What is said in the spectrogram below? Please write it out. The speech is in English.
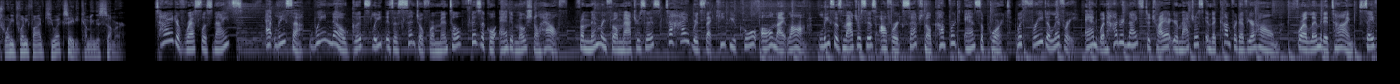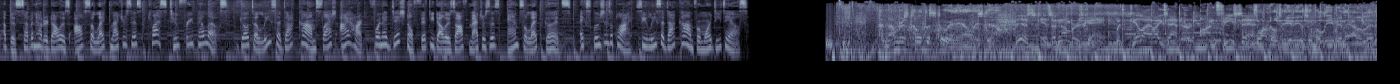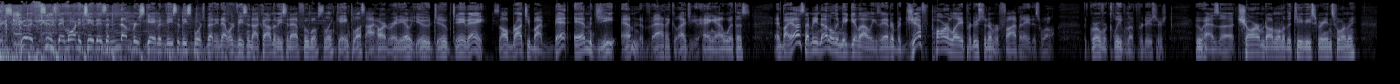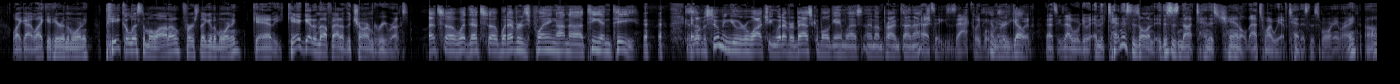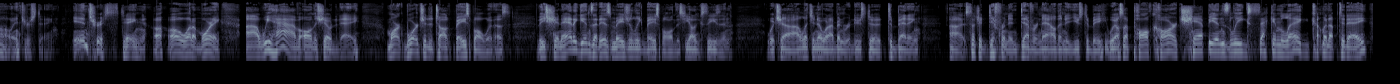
2025 QX80 coming this summer. Tired of restless nights? At Leesa, we know good sleep is essential for mental, physical, and emotional health. From memory foam mattresses to hybrids that keep you cool all night long, Leesa's mattresses offer exceptional comfort and support with free delivery and 100 nights to try out your mattress in the comfort of your home. For a limited time, save up to $700 off select mattresses plus two free pillows. Go to leesa.com slash iHeart for an additional $50 off mattresses and select goods. Exclusions apply. See leesa.com for more details. The numbers told the story, they always do. This is a numbers game with Gil Alexander on VSIN. It's one of those idiots who believe in analytics. Good Tuesday morning to you. It is a numbers game at VSIN, the sports betting network, VSIN.com, the VSIN app, Fubo, Link, Game Plus, iHeartRadio, YouTube, TV. It's all brought to you by BetMGM Nevada. Glad you could hang out with us. And by us, I mean not only me, Gil Alexander, but Jeff Parlay, producer number five and eight as well. The Grover Cleveland of producers, who has uh, charmed on one of the TV screens for me like I like it here in the morning. Peak Alyssa Milano, first thing in the morning. Can't, you can't get enough out of the charmed reruns. That's uh, what that's uh, whatever's playing on uh, TNT. Because I'm assuming you were watching whatever basketball game last night on primetime action. That's exactly what And we there were you go. doing. That's exactly what we're doing. And the tennis is on. This is not Tennis Channel. That's why we have tennis this morning, right? Oh, interesting. Interesting. Oh, what a morning. Uh, we have on the show today Mark Borchardt to talk baseball with us. The shenanigans that is Major League Baseball in this young season, which uh, I'll let you know what I've been reduced to, to betting. Uh, such a different endeavor now than it used to be. We also have Paul Carr, Champions League second leg coming up today.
